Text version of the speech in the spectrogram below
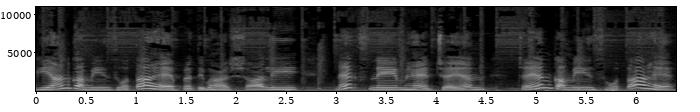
ज्ञान का मीन्स होता है प्रतिभाशाली। नेक्स्ट नेम है चयन। चयन का मीन्स होता है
